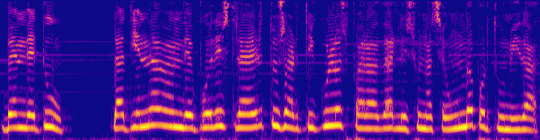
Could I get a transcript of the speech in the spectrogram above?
Vende tú, la tienda donde puedes traer tus artículos para darles una segunda oportunidad.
